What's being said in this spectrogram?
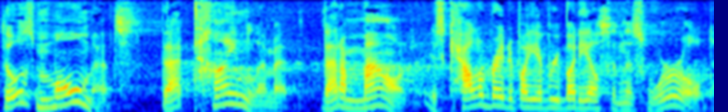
those moments, that time limit, that amount is calibrated by everybody else in this world.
